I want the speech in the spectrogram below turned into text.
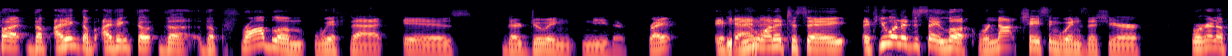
but the I think the I think the the the problem with that is they're doing neither, right? If Yeah, you wanted to say if you wanted to say, look, we're not chasing wins this year. We're gonna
